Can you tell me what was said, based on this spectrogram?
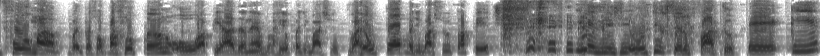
foi uma. O pessoal passou pano, ou a piada, né? Varreu para debaixo, varreu o pó para debaixo do tapete. E existe o terceiro fato: é que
